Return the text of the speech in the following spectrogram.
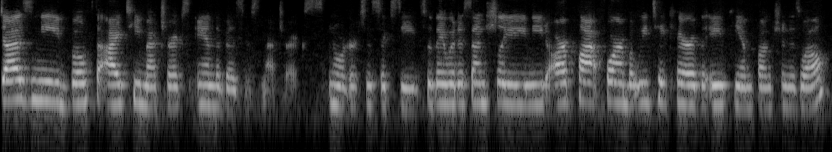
does need both the IT metrics and the business metrics in order to succeed. So they would essentially need our platform, but we take care of the APM function as well.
